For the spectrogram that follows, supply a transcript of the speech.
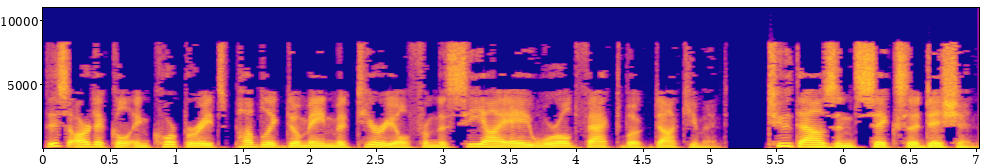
This article incorporates public domain material from the CIA World Factbook document. 2006 edition.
